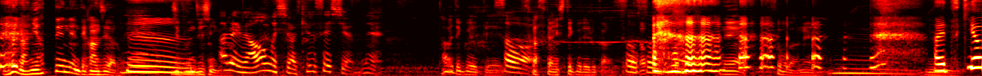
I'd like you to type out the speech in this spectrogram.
俺何やってんねんって感じやろ、ん自分自身が。ある意味青虫は救世主やんね食べてくれてスそう。カスカにしてくれるからそうそうそう。ねそうだね、うん。あれ突き破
